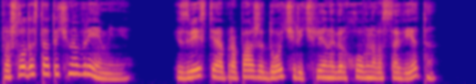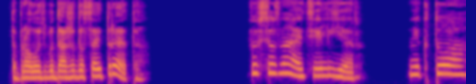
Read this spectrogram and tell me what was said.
Прошло достаточно времени. Известие о пропаже дочери члена Верховного Совета добралось бы даже до Сайтрета. «Вы все знаете, Ильер. Никто...»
